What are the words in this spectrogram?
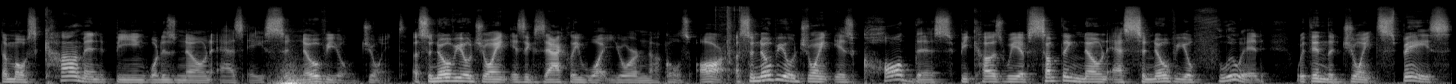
the most common being what is known as a synovial joint. A synovial joint is exactly what your knuckles are. A synovial joint is called this because we have something known as synovial fluid within the joint space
